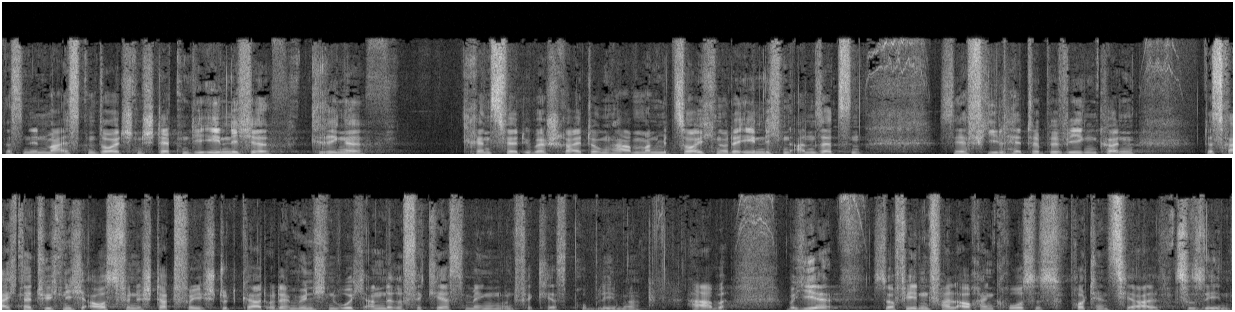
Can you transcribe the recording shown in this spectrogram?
dass in den meisten deutschen Städten, die ähnliche geringe Grenzwertüberschreitungen haben, man mit solchen oder ähnlichen Ansätzen sehr viel hätte bewegen können. Das reicht natürlich nicht aus für eine Stadt wie Stuttgart oder München, wo ich andere Verkehrsmengen und Verkehrsprobleme habe. Aber hier ist auf jeden Fall auch ein großes Potenzial zu sehen.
